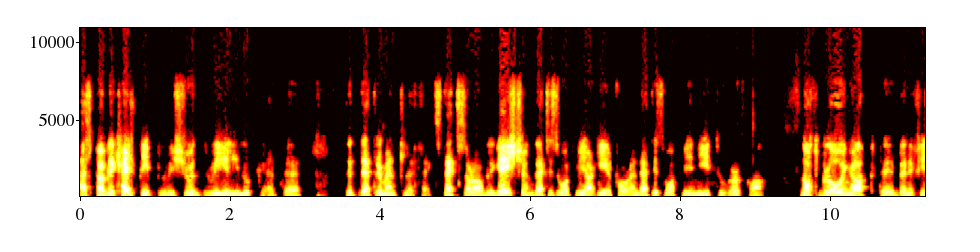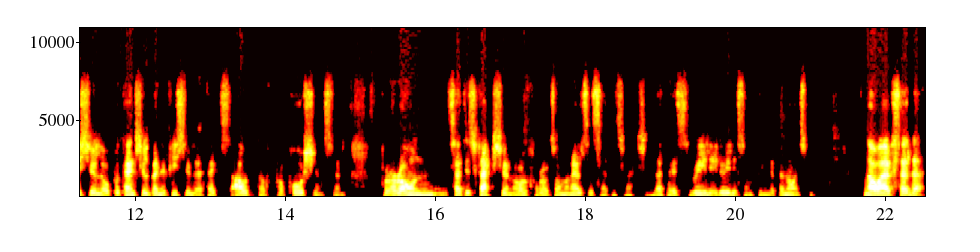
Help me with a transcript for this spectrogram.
As public health people, we should really look at the the detrimental effects. That's our obligation. That is what we are here for, and that is what we need to work on. Not blowing up the beneficial or potential beneficial effects out of proportions and for our own satisfaction or for someone else's satisfaction. That is really, really something that annoys me. Now I've said that.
